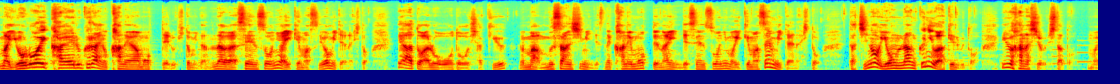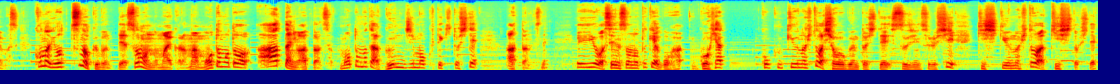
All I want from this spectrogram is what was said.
まあ、鎧買えるくらいの金は持ってる人みたいな。だから戦争には行けますよみたいな人。で、あとは労働者級、まあ、無産市民ですね。金持ってないんで戦争にも行けませんみたいな人たちの4ランクに分けるという話をしたと思います。この4つの区分ってソロンの前からまあもともとあったにはあったんですよ。もともとは軍事目的としてあったんですね。えー、要は戦争の時は500国級の人は将軍として出陣するし、騎士級の人は騎士として、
